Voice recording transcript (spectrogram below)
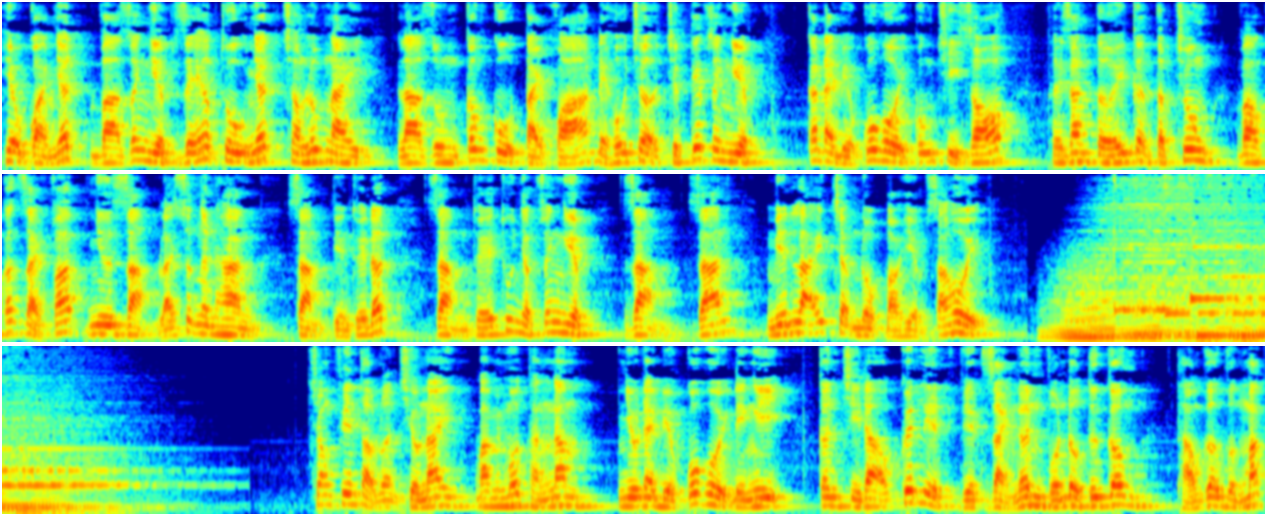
hiệu quả nhất và doanh nghiệp dễ hấp thụ nhất trong lúc này là dùng công cụ tài khóa để hỗ trợ trực tiếp doanh nghiệp. Các đại biểu Quốc hội cũng chỉ rõ, thời gian tới cần tập trung vào các giải pháp như giảm lãi suất ngân hàng, giảm tiền thuế đất, giảm thuế thu nhập doanh nghiệp, giảm, giãn, miễn lãi chậm nộp bảo hiểm xã hội. Trong phiên thảo luận chiều nay, 31 tháng 5, nhiều đại biểu Quốc hội đề nghị cần chỉ đạo quyết liệt việc giải ngân vốn đầu tư công, tháo gỡ vướng mắc,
